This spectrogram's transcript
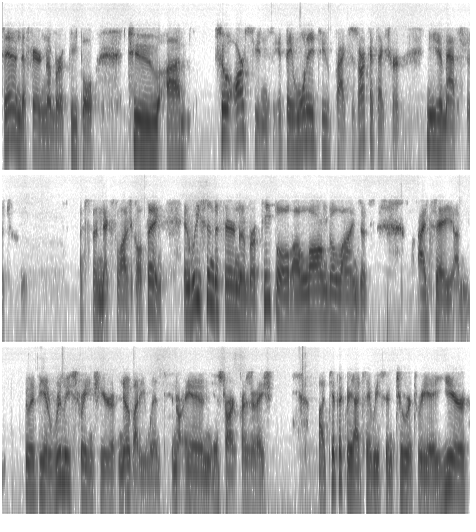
send a fair number of people to. Um, so our students, if they wanted to practice architecture, need a master's degree. That's the next logical thing. And we send a fair number of people along the lines of, I'd say, um, it would be a really strange year if nobody went in, in historic preservation. Uh, typically, I'd say we send two or three a year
